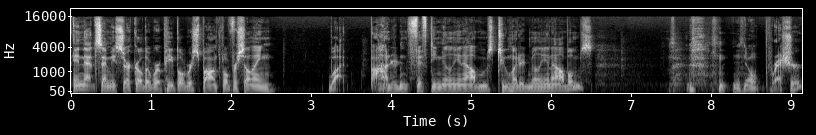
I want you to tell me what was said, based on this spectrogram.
In that semicircle, there were people responsible for selling, what, 150 million albums, 200 million albums? no pressure.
